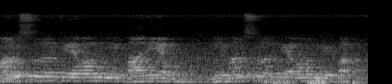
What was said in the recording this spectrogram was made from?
మనసులో కేవలం నీ భార్య మీ మనసులో కేవలం నీ భర్త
